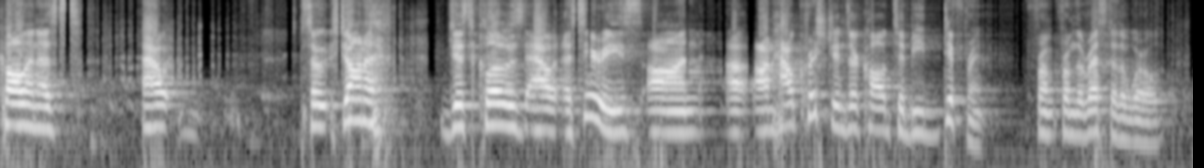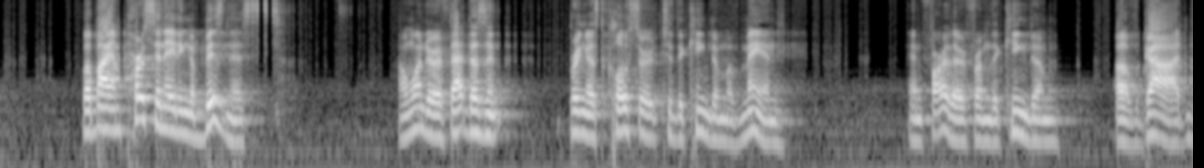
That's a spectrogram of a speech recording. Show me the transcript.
calling us out. So Shauna just closed out a series on, uh, on how Christians are called to be different from, from the rest of the world. But by impersonating a business, I wonder if that doesn't bring us closer to the kingdom of man and farther from the kingdom of God.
